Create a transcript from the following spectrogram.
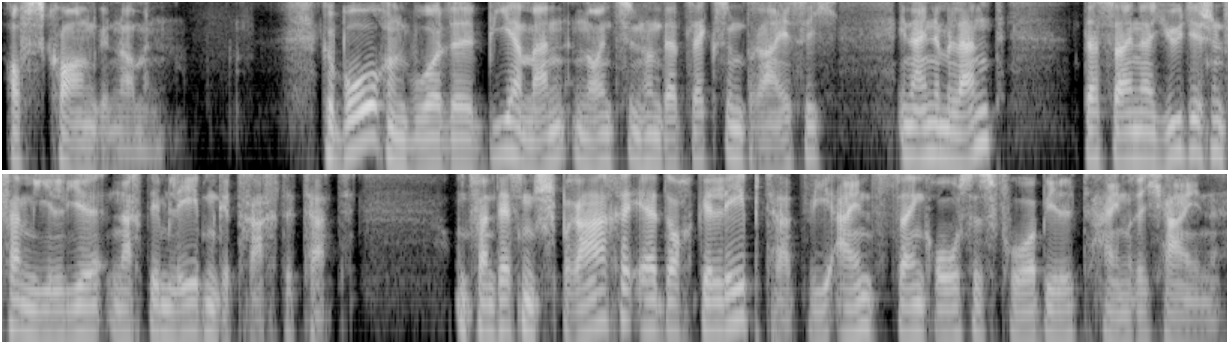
aufs Korn genommen. Geboren wurde Biermann 1936 in einem Land, das seiner jüdischen Familie nach dem Leben getrachtet hat und von dessen Sprache er doch gelebt hat, wie einst sein großes Vorbild Heinrich Heine.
